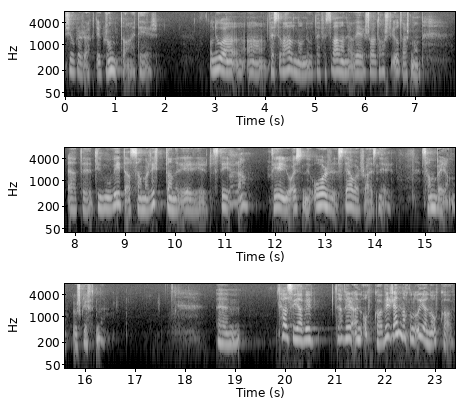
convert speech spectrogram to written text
sjukrarøkt er grunnt av etter her. Og nå er festivalen og nå, de festivalene er vært, så har det hørt utvart noen at de må vite at samarittene er her til stedet det er jo eisne år stavar fra eisne samverjan ur skriftene. Um, det vil si at vi det er en oppgave. Vi renner noen ujønne oppgave.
